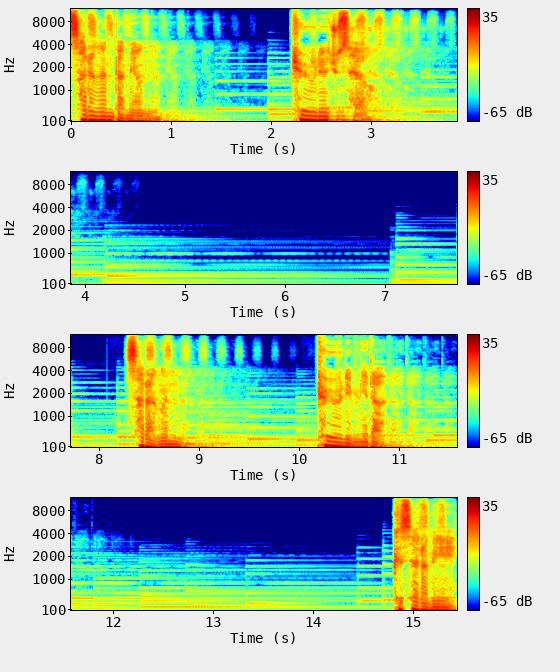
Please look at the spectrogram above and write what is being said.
사랑한다면 표현해 주세요. 사랑은 표현입니다. 그 사람이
